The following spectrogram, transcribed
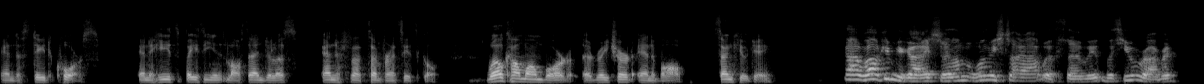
and state courts, and he's based in Los Angeles and San Francisco. Welcome on board, uh, Richard and Bob. Thank you, Jay. Uh, welcome you guys. So let me, let me start out with, uh, with with you, Robert.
